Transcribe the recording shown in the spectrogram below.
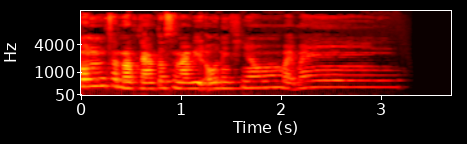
គុណសម្រាប់ការទស្សនាវីដេអូនេះខ្ញុំបាយបាយ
